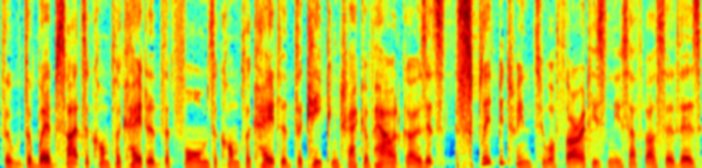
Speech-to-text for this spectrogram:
The, the websites are complicated, the forms are complicated, the keeping track of how it goes. It's split between two authorities in New South Wales. So there's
